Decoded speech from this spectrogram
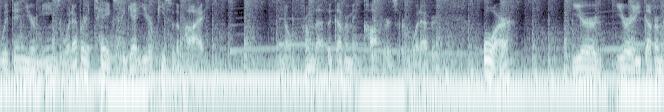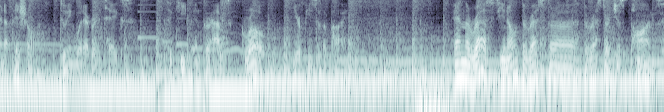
within your means, whatever it takes to get your piece of the pie, you know, from the, the government coffers or whatever, or you're you're a government official doing whatever it takes to keep and perhaps grow your piece of the pie. And the rest, you know, the rest uh, the rest are just pawns.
